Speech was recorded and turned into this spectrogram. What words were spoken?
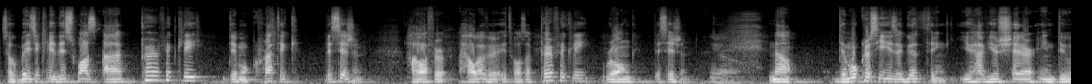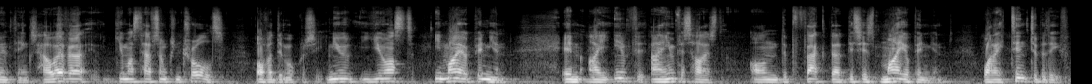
So basically, this was a perfectly democratic decision. However, however, it was a perfectly wrong decision. Yeah. Now, democracy is a good thing. You have your share in doing things. However, you must have some controls over democracy. You, you must, in my opinion, and I, emph- I emphasized on the fact that this is my opinion, what I tend to believe.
